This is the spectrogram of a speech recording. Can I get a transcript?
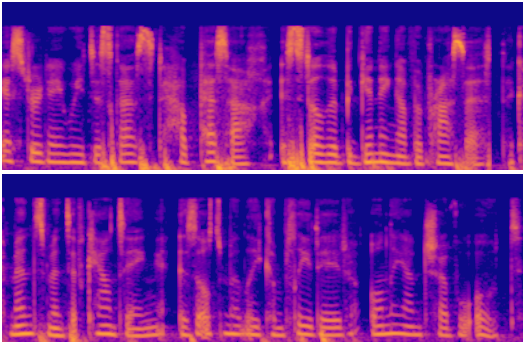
Yesterday we discussed how Pesach is still the beginning of a process. The commencement of counting is ultimately completed only on Shavuot,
